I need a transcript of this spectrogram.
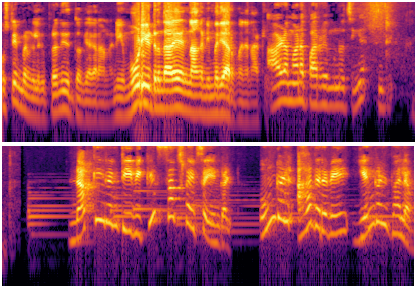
முஸ்லிம் பெண்களுக்கு பிரதிநிதித்துவம் கேட்கறாங்க நீங்க மூடிட்டு இருந்தாலே நாங்க நிம்மதியா இருப்போம் இந்த நாட்டில். ஆழமான பார்வை முன் வச்சிங்க. நன்றி. நக்கீரன் டிவிக்கு சப்ஸ்கிரைப் செய்யுங்கள். உங்கள் ஆதரவே எங்கள் பலம்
